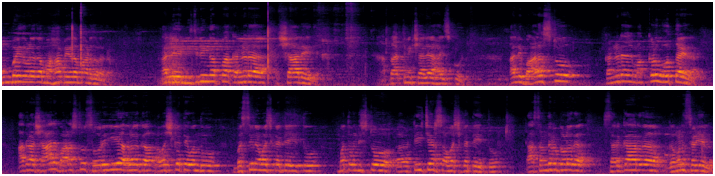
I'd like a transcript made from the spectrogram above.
ಮುಂಬೈದೊಳಗೆ ಮಹಾಮೇಳ ಮಾಡಿದೊಳಗೆ ಅಲ್ಲಿ ನಿಜಲಿಂಗಪ್ಪ ಕನ್ನಡ ಶಾಲೆ ಇದೆ. ಪ್ರಾಥಮಿಕ ಶಾಲೆ ಹೈಸ್ಕೂಲ್ ಅಲ್ಲಿ ಭಾಳಷ್ಟು ಕನ್ನಡ ಮಕ್ಕಳು ಓದ್ತಾ ಇದ್ದಾರೆ. ಆದರೆ ಆ ಶಾಲೆ ಭಾಳಷ್ಟು ಸೊರಗಿ ಅದರೊಳಗೆ ಅವಶ್ಯಕತೆ ಒಂದು, ಬಸ್ಸಿನ ಅವಶ್ಯಕತೆ ಇತ್ತು, ಮತ್ತು ಒಂದಿಷ್ಟು ಟೀಚರ್ಸ್ ಅವಶ್ಯಕತೆ ಇತ್ತು. ಆ ಸಂದರ್ಭದೊಳಗೆ ಸರ್ಕಾರದ ಗಮನ ಸೆಳೆಯಲು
